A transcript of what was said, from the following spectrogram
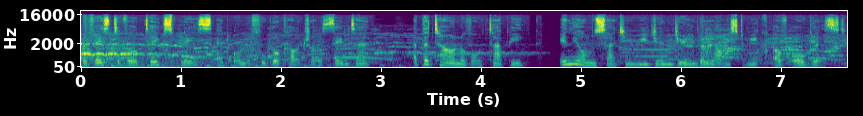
The festival takes place at Olufuko Cultural Center at the town of Outapi in the Omusati region during the last week of August.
